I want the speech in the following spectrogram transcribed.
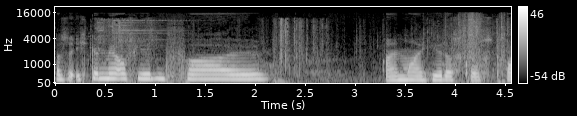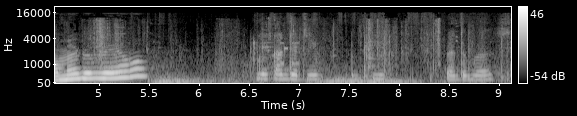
Also ich gönn mir auf jeden Fall einmal hier das Großtrommelgewehr. Hier kann dir die MP, wenn du willst.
